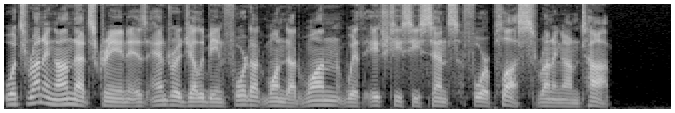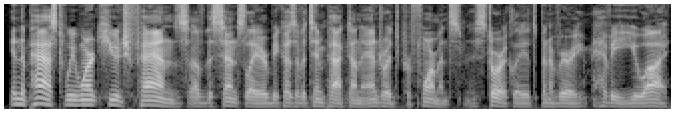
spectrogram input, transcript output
What's running on that screen is Android Jelly Bean 4.1.1 with HTC Sense 4 Plus running on top. In the past, we weren't huge fans of the Sense layer because of its impact on Android's performance. Historically, it's been a very heavy UI.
